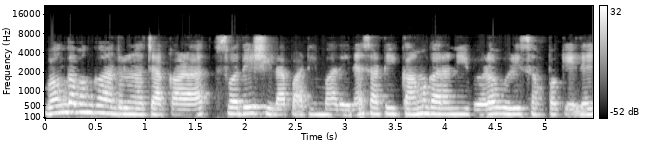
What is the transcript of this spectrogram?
वंगभंग आंदोलनाच्या काळात स्वदेशीला पाठिंबा देण्यासाठी कामगारांनी वेळोवेळी संप केले.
